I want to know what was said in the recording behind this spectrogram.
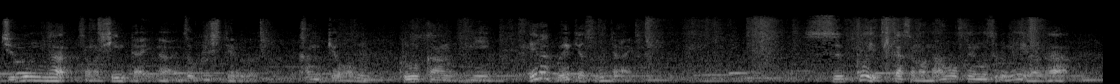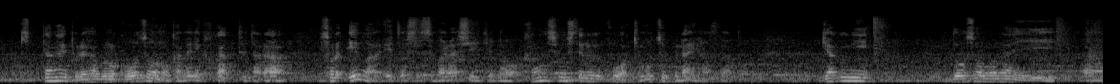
自分がその身体が属してる環境、空間にえらく影響するんじゃないか。すっごいピカソの何億円もする名画が汚いプレハブの工場の壁にかかってたらそれ絵は絵として素晴らしいけど鑑賞してる方は気持ちよくないはずだと。逆にどうしようもないあ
